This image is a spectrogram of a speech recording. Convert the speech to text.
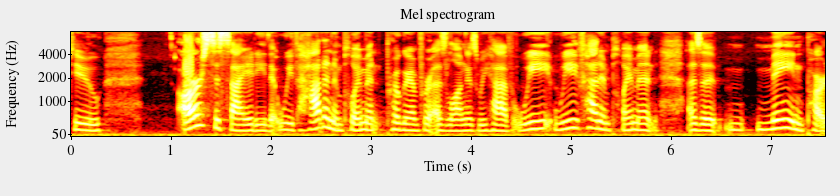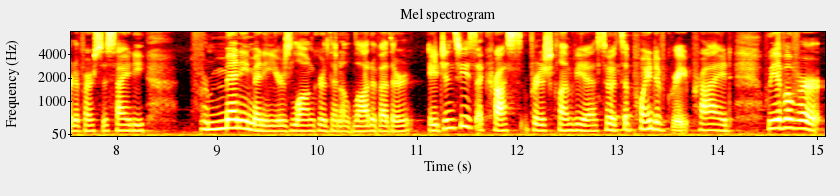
to our society that we've had an employment program for as long as we have. We, we've had employment as a main part of our society for many, many years longer than a lot of other agencies across British Columbia. So it's a point of great pride. We have over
